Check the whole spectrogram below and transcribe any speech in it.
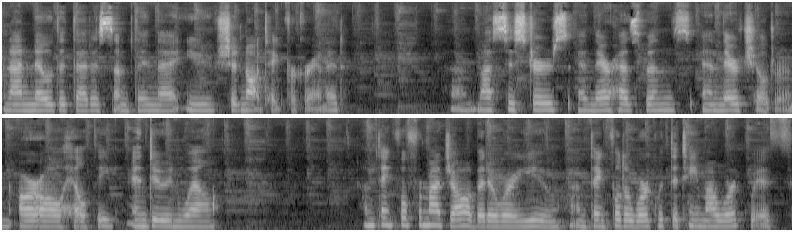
and I know that that is something that you should not take for granted. Um, my sisters and their husbands and their children are all healthy and doing well. I'm thankful for my job at ORAU. I'm thankful to work with the team I work with.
